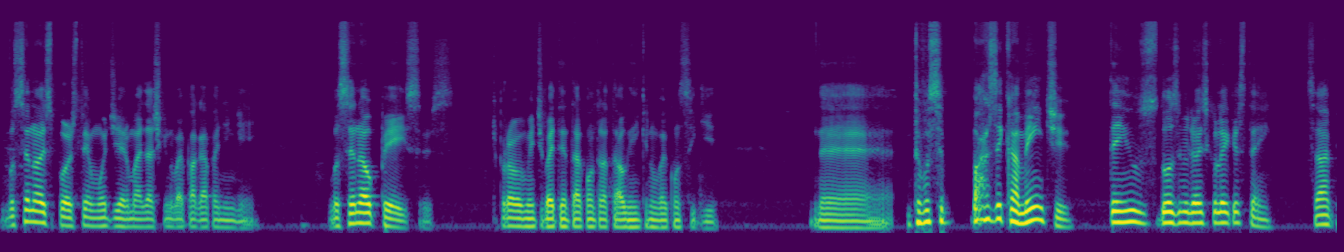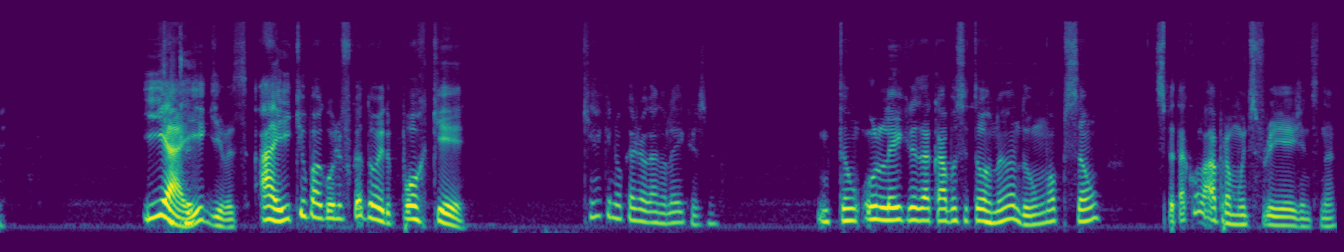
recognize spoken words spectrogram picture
você não é o Spurs, tem um monte de dinheiro, mas acha que não vai pagar para ninguém. Você não é o Pacers, que provavelmente vai tentar contratar alguém que não vai conseguir. É... Então você basicamente tem os 12 milhões que o Lakers tem, sabe? E aí, Givas, aí que o bagulho fica doido. Por quê? Quem é que não quer jogar no Lakers, né? Então, o Lakers acaba se tornando uma opção espetacular para muitos free agents, né?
